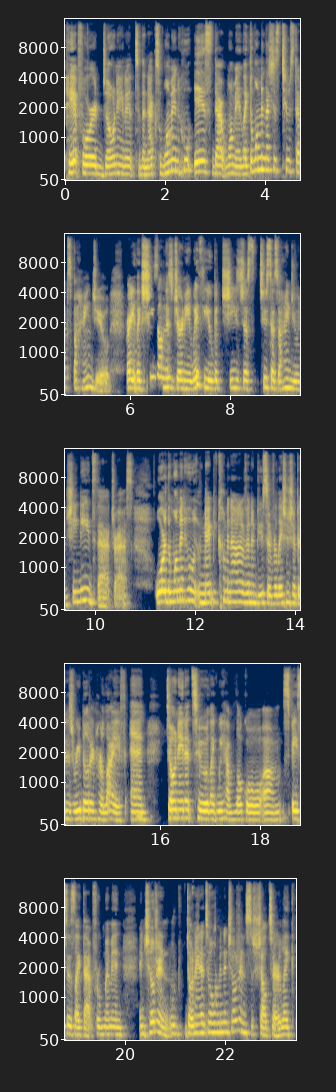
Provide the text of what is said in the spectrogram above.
Pay it forward, donate it to the next woman who is that woman, like the woman that's just two steps behind you, right? Like she's on this journey with you, but she's just two steps behind you and she needs that dress. Or the woman who may be coming out of an abusive relationship and is rebuilding her life and donate it to like we have local um, spaces like that for women and children donate it to a women and children's shelter like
